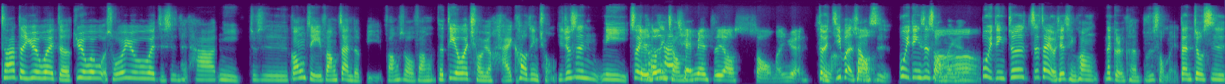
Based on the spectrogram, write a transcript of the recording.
他的越位的越位位，所谓越位位置是他他你就是攻击方站的比防守方的第二位球员还靠近球门，也就是你最靠近球门。前面只有守门员，对，基本上哦是不一定是守门员，哦不一定就是这在有些情况，那个人可能不是守门员，但就是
